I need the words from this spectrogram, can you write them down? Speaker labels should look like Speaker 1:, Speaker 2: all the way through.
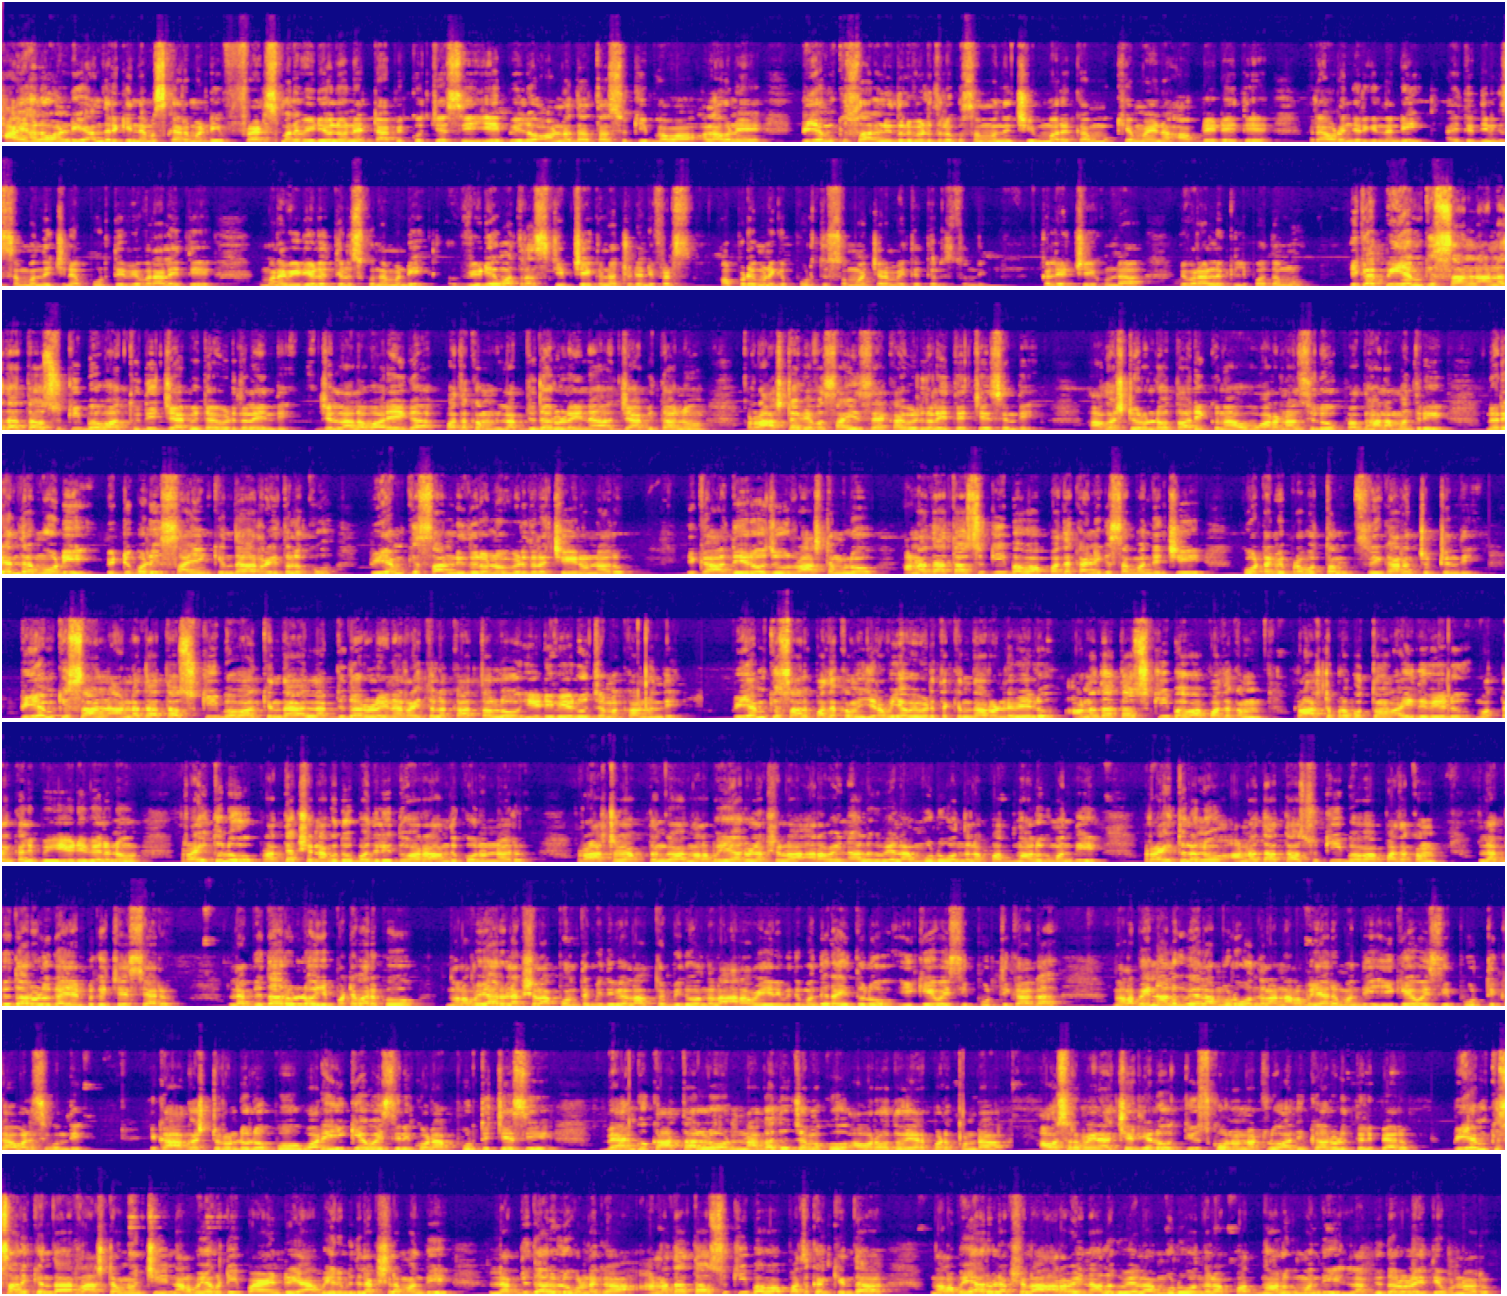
Speaker 1: Hi hello అండి. అందరికీ నమస్కారం అండి. ఫ్రెండ్స్ మన వీడియోలోనే టాపిక్ వచ్చేసి ఏపీలో అన్నదాత సుఖీభవ అలాగనే పిఎం కిసాన్ నిధుల విడుదలకు సంబంధించి మరొక ముఖ్యమైన అప్డేట్ అయితే రావడం జరిగిందండి. అయితే దీనికి సంబంధించిన పూర్తి వివరాలు అయితే మన వీడియోలో తెలుసుకుందామండి. వీడియో మాత్రం స్కిప్ చేయకుండా చూడండి ఫ్రెండ్స్. అప్పుడే మనకి పూర్తి సమాచారం అయితే తెలుస్తుంది. ఇక లేట్ చేయకుండా వివరాల్లోకి వెళ్ళిపోదాము. ఇక పీఎం కిసాన్ అన్నదాత సుఖీభవ తుది జాబితా విడుదలైంది. జిల్లాల వారీగా పథకం లబ్ధిదారులైన జాబితాను రాష్ట్ర వ్యవసాయ శాఖ విడుదలైతే చేసింది. ఆగస్టు రెండవ తారీఖున వారణాసిలో ప్రధానమంత్రి నరేంద్ర మోడీ పెట్టుబడి సాయం కింద రైతులకు పీఎం కిసాన్ నిధులను విడుదల చేయనున్నారు. ఇక అదే రోజు రాష్ట్రంలో అన్నదాత సుఖీభవ పథకానికి సంబంధించి కూటమి ప్రభుత్వం శ్రీకారం చుట్టింది. పీఎం కిసాన్ అన్నదాత సుఖీభవ కింద లబ్ధిదారులైన రైతుల ఖాతాల్లో ఏడు వేలు జమ కానుంది. పీఎం కిసాన్ పథకం ఇరవయవ విడత కింద రెండు వేలు అన్నదాత సుఖీభవ పథకం రాష్ట్ర ప్రభుత్వం ఐదు వేలు మొత్తం కలిపి ఏడు వేలను రైతులు ప్రత్యక్ష నగదు బదిలీ ద్వారా అందుకోనున్నారు. రాష్ట్ర వ్యాప్తంగా నలభై ఆరు లక్షల అరవై నాలుగు వేల మూడు వందల పద్నాలుగు మంది రైతులను అన్నదాత సుఖీభవ పథకం లబ్ధిదారులుగా ఎంపిక చేశారు. లబ్ధిదారుల్లో ఇప్పటి వరకు నలభై ఆరు లక్షల పంతొమ్మిది వేల తొమ్మిది వందల అరవై ఎనిమిది మంది రైతులు ఈకేవైసీ పూర్తి కాగా నలభై నాలుగు వేల మూడు వందల నలభై ఆరు మంది ఈకేవైసీ పూర్తి కావాల్సి ఉంది. ఇక ఆగస్టు రెండులోపు వారి ఈకేవైసీని కూడా పూర్తి చేసి బ్యాంకు ఖాతాల్లో నగదు జమకు అవరోధం ఏర్పడకుండా అవసరమైన చర్యలు తీసుకోనున్నట్లు అధికారులు తెలిపారు. పీఎం కిసాన్ కింద రాష్ట్రం నుంచి నలభై ఒకటి పాయింట్ యాభై ఎనిమిది లక్షల మంది లబ్ధిదారులు ఉండగా అన్నదాత సుఖీభవ పథకం కింద నలభై ఆరు లక్షల అరవై నాలుగు వేల మూడు వందల పద్నాలుగు మంది లబ్ధిదారులైతే ఉన్నారు.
